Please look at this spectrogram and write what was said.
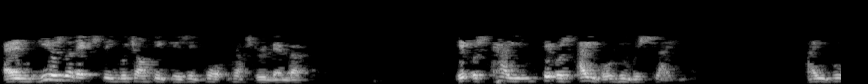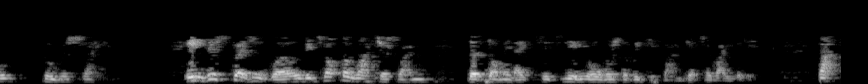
And here's the next thing which I think is important for us to remember. It was Cain, it was Abel who was slain. Abel who was slain. In this present world, it's not the righteous one that dominates, it's nearly always the wicked one gets away with it. But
